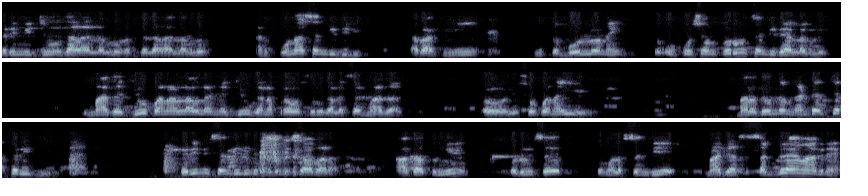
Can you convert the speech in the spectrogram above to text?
तरी मी जीव जाळायला लागलो रक्त जाळायला लागलो. आणि पुन्हा संधी दिली? बाबा मी नुसतं बोललो नाही तर उपोषण करून संधी द्यायला लागलो माझा जीव पणाला लावला आणि जीव घना प्रवास सुरू झाला सर माझा. हो हे सोपं नाहीये. मला दोन दोन घंट्याला चक्कर येते. तरी मी संधी दिली फडणवीस साहेबाला. आता तुम्ही फडणवीस साहेब तुम्हाला संधी माझ्या सगळ्या मागण्या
